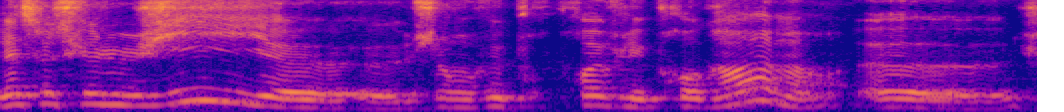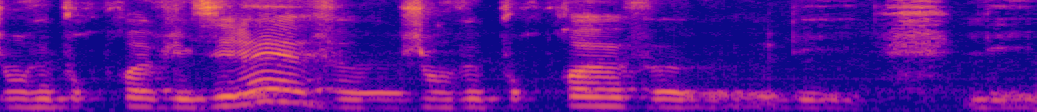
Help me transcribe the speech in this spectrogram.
La sociologie, euh, j'en veux pour preuve les programmes, euh, j'en veux pour preuve les élèves, j'en veux pour preuve les, les,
